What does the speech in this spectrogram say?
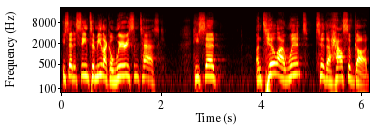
He said, it seemed to me like a wearisome task. He said, until I went to the house of God.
